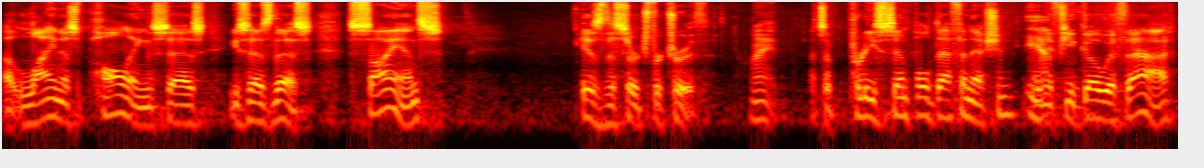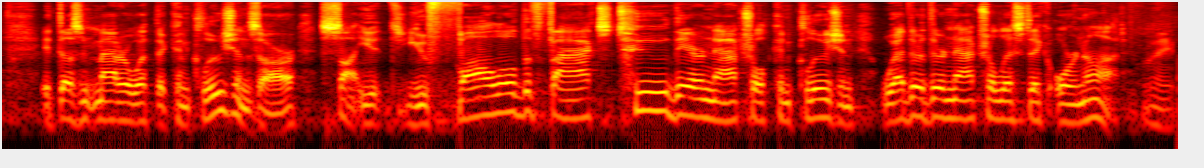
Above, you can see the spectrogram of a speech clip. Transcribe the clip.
uh, Linus Pauling says he says this: science is the search for truth. Right. That's a pretty simple definition. And if you go with that, it doesn't matter what the conclusions are. So you, you follow the facts to their natural conclusion, whether they're naturalistic or not. Right.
